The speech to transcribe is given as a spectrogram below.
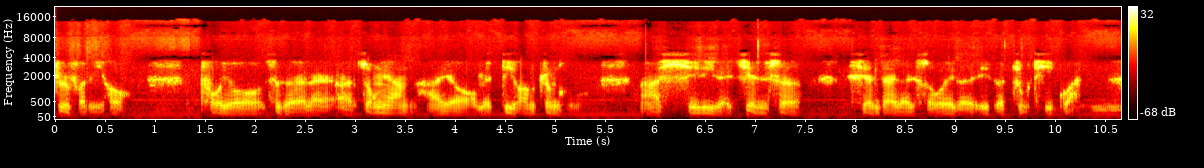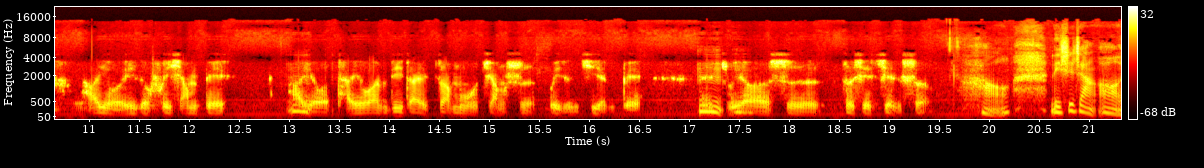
自焚以后，托由这个呢呃中央还有我们地方政府。啊，协力的建设，现在的所谓的一个主题馆，还有一个飞翔碑，还有台湾历代战幕将士为人纪念碑，嗯，主要是这些建设。好，理事长啊，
